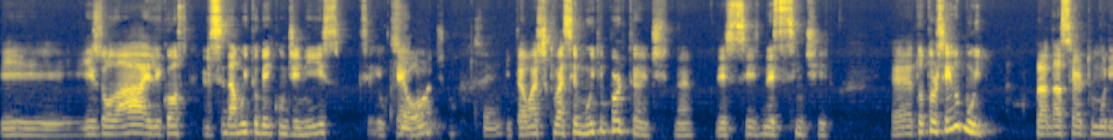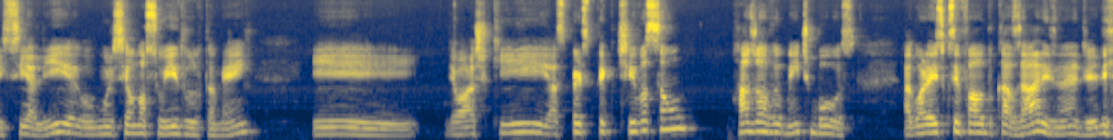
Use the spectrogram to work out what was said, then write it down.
E isolar, ele gosta, ele se dá muito bem com o Diniz, o que é sim, é ótimo. Sim. Então acho que vai ser muito importante, né? Nesse, nesse sentido. É, tô torcendo muito para dar certo o Murici ali. O Murici é o nosso ídolo também. E eu acho que as perspectivas são razoavelmente boas. Agora, é isso que você fala do Casares, né? De ele,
